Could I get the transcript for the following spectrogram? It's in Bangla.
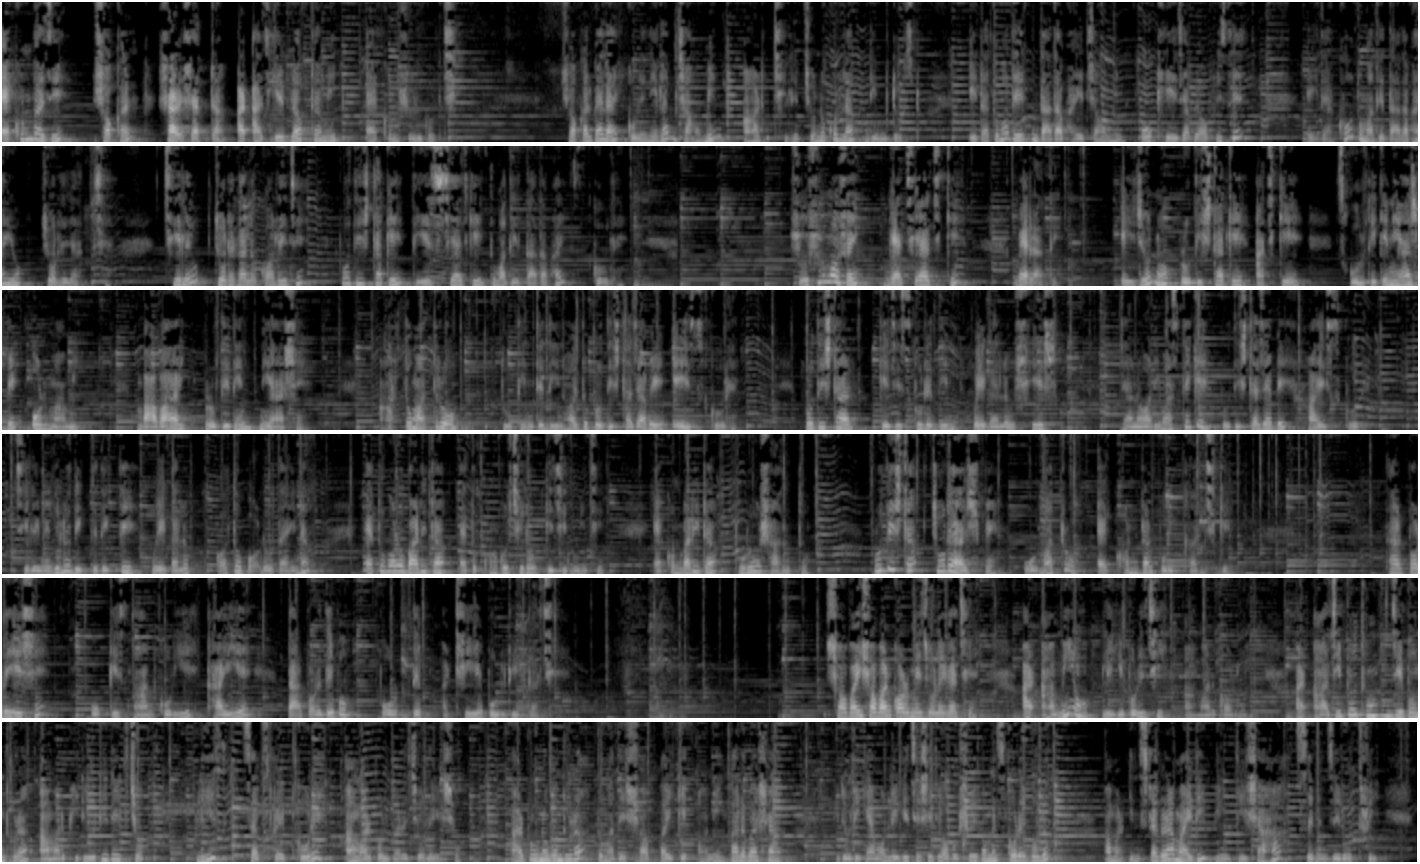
এখন বাজে সকাল সাড়ে সাতটা, আর আজকের ব্লগটা আমি এখন শুরু করছি। সকালবেলায় করে নিলাম চাউমিন, আর ছেলের জন্য করলাম ডিম টোস্ট। এটা তোমাদের দাদা ভাইয়ের চাউমিন। ও খেয়ে যাবে অফিসে। এই দেখো তোমাদের দাদা ভাইও চলে যাচ্ছে। ছেলেও চলে গেল কলেজে। প্রতিষ্ঠাকে দিয়ে এসছে আজকে তোমাদের দাদা ভাই স্কুলে। শ্বশুরমশাই গেছে আজকে। বেড়াতে। এই জন্য প্রতিষ্ঠাকে আজকে স্কুল থেকে নিয়ে আসবে ওর মামি। বাবাই প্রতিদিন নিয়ে আসে। আর তো মাত্র দু তিনটে দিন হয়তো প্রতিষ্ঠা যাবে এই স্কুলে। প্রতিষ্ঠার কেজি স্কুলের দিন হয়ে গেল শেষ। জানুয়ারি মাস থেকে প্রতিষ্ঠা যাবে হাই স্কুলে। ছেলে মেয়েগুলো দেখতে দেখতে হয়ে গেল কত বড়, তাই না? এত বড় বাড়িটা এতক্ষণ করছিল কিচিরমিচির এখন বাড়িটা পুরো শান্ত। প্রতিষ্ঠা চলে আসবে, ওর মাত্র এক ঘণ্টার পরীক্ষা আজকে। তারপরে এসে ওকে স্নান করিয়ে, খাইয়ে, তারপরে দেব পড়তে পাঠিয়ে পুলটির কাছে। সবাই সবার কর্মে চলে গেছে, আর আমিও লেগে পড়েছি আমার কর্মে। আর আজই প্রথম যে বন্ধুরা আমার ভিডিওটি দেখছ প্লিজ সাবস্ক্রাইব করে আমার পরিবারে চলে এসো। আর পুরনো বন্ধুরা, তোমাদের সবাইকে অনেক ভালোবাসা। ভিডিওটি কেমন লেগেছে সেটি অবশ্যই কমেন্টস করে বলো। আমার Instagram ID Pinki Saha seven zero three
